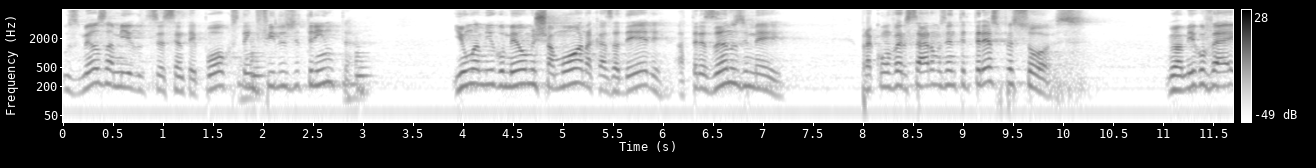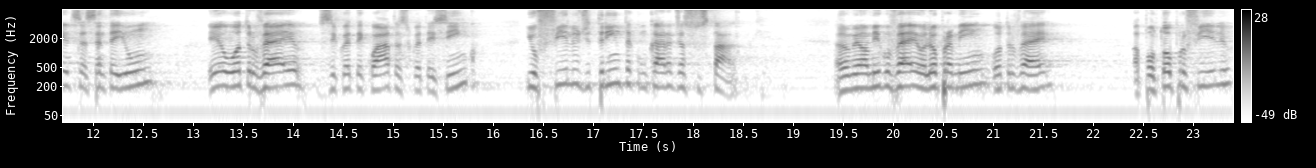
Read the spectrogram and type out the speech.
os meus amigos de 60 e poucos têm filhos de 30. E um amigo meu me chamou na casa dele, há três anos e meio, para conversarmos entre três pessoas. Meu amigo velho de 61, eu, outro velho de 54 55, e o filho de 30 com cara de assustado. Aí o meu amigo velho olhou para mim, outro velho, apontou para o filho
